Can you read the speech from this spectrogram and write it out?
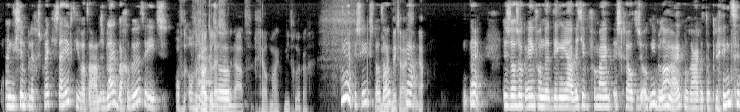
En die simpele gesprekjes, daar heeft hij wat aan. Dus blijkbaar gebeurt er iets. Of de, of de grote les is inderdaad, geld maakt niet gelukkig. Ja, precies, dat, maakt ook. niks uit, ja. ja. Nee, dus dat is ook een van de dingen. Ja, weet je, voor mij is geld dus ook niet belangrijk, hoe raar dat ook klinkt.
